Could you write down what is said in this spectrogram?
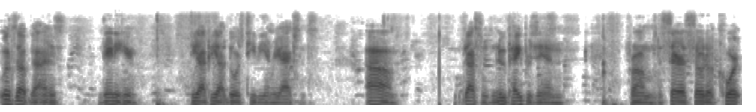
What's up, guys? Danny here. DIP Outdoors TV and Reactions. Um, got some new papers in from the Sarasota court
